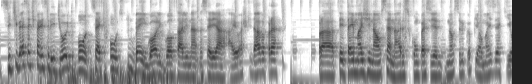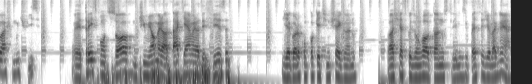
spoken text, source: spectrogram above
se tivesse a diferença ali de 8 pontos, 7 pontos, tudo bem, igual, igual tá ali na, na Série A. Aí eu acho que dava para para tentar imaginar um cenário com o PSG não sendo campeão, mas aqui eu acho muito difícil. É, três pontos só, o time é o melhor ataque, é a melhor defesa. E agora com o Pochettino chegando, eu acho que as coisas vão voltar nos trilhos e o PSG vai ganhar.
